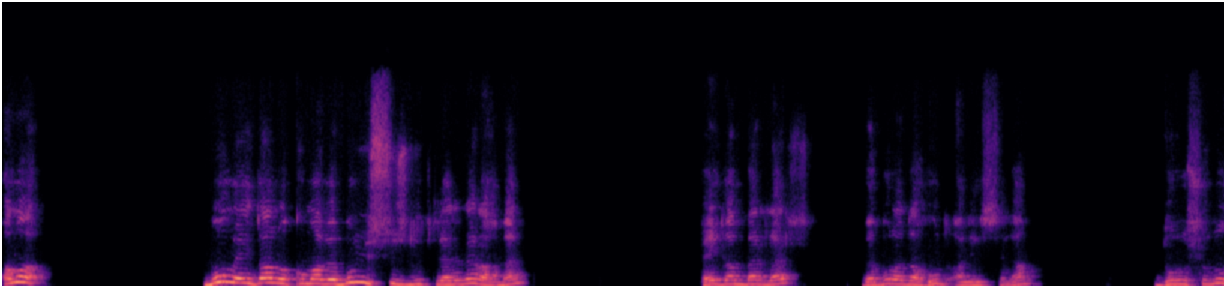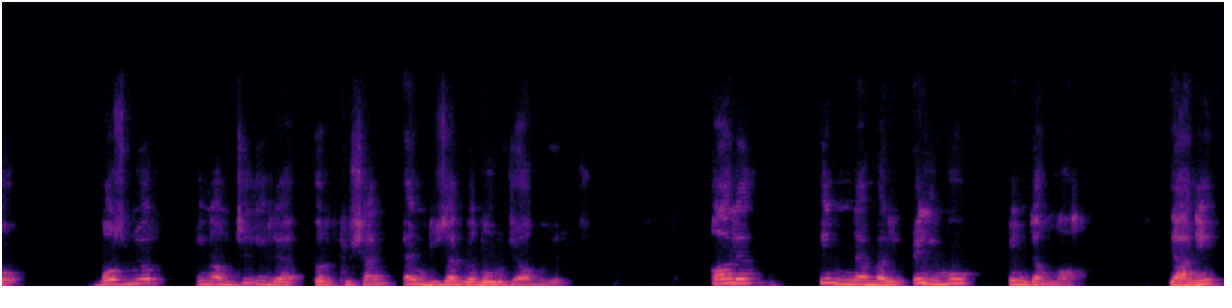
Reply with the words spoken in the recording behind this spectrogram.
Ama bu meydan okuma ve bu yüzsüzlüklerine rağmen peygamberler ve burada Hud aleyhisselam duruşunu bozmuyor, inancı ile örtüşen en güzel ve doğru cevabı veriyor. Kale innemel ilmu indallah. Yani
